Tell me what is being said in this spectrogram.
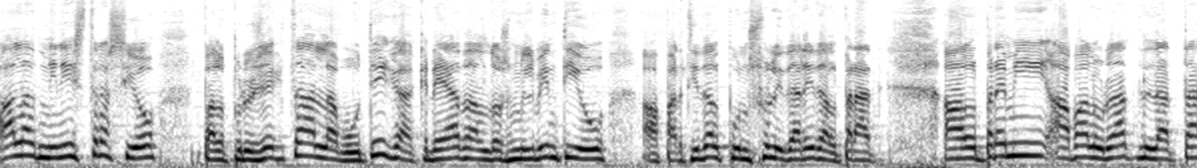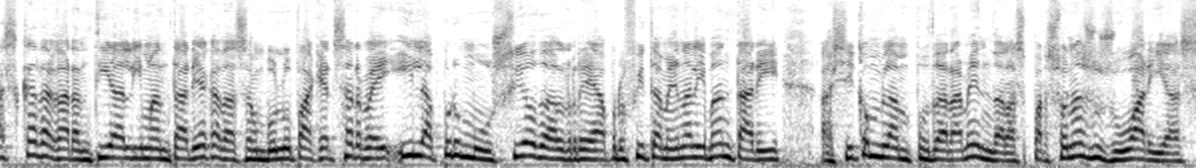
a l'administració pel projecte La Botiga, creada el 2021 a partir del Punt Solidari del Prat. El Premi ha valorat la tasca de garantia alimentària que desenvolupa aquest servei i la promoció del reaprofitament alimentari, així com l'empoderament de les persones usuàries.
